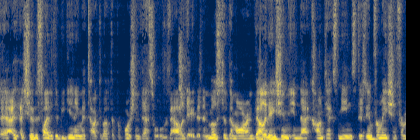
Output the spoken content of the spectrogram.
I, I, showed a slide at the beginning that talked about the proportion of deaths that were validated and most of them are and validation in that context means there's information from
